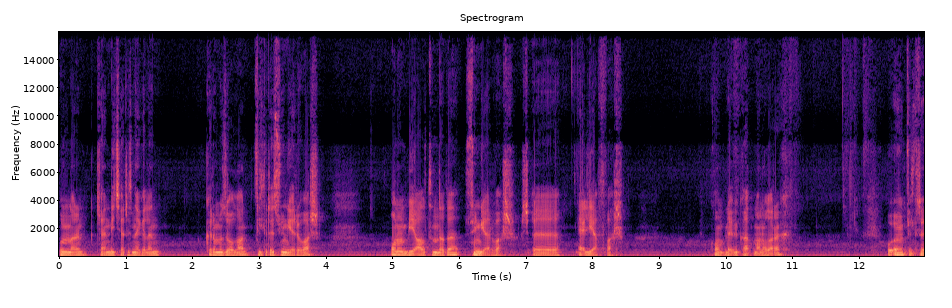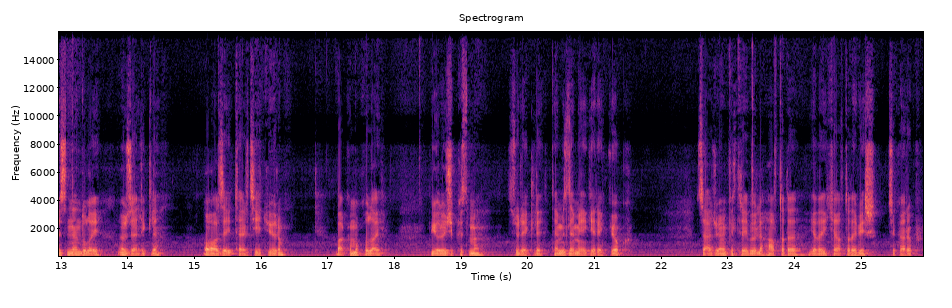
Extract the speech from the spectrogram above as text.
bunların kendi içerisine gelen kırmızı olan filtre süngeri var. Onun bir altında da sünger var. Ee, elyaf var. Komple bir katman olarak. Bu ön filtresinden dolayı özellikle Oaze'yi tercih ediyorum. Bakımı kolay. Biyolojik kısmı sürekli temizlemeye gerek yok. Sadece ön filtreyi böyle haftada ya da iki haftada bir çıkarıp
